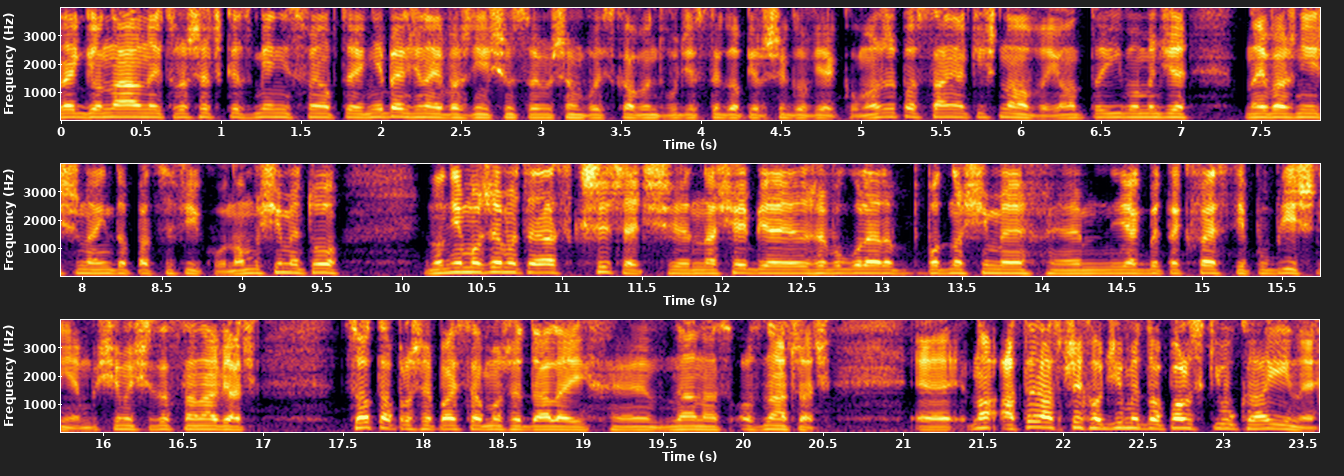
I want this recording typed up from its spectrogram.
regionalnych, troszeczkę zmieni swoją optykę. Nie będzie najważniejszym sojuszem wojskowym XXI wieku. Może powstanie jakiś nowy i on to i będzie najważniejszy na Indo-Pacyfiku. No musimy tu no nie możemy teraz krzyczeć na siebie, że w ogóle podnosimy jakby te kwestie publicznie. Musimy się zastanawiać, co to, proszę Państwa, może dalej e, dla nas oznaczać. E, No a teraz przechodzimy do Polski Ukrainy,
